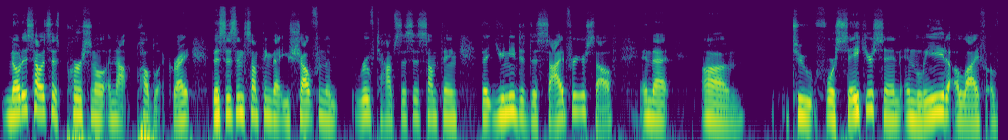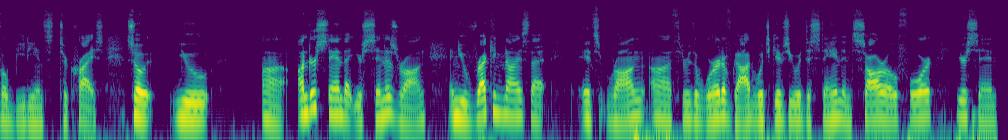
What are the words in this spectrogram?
Notice how it says personal and not public, right? This isn't something that you shout from the rooftops. This is something that you need to decide for yourself, and that um, to forsake your sin and lead a life of obedience to Christ. So you uh, understand that your sin is wrong and you recognize that it's wrong uh, through the word of God, which gives you a disdain and sorrow for your sin.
